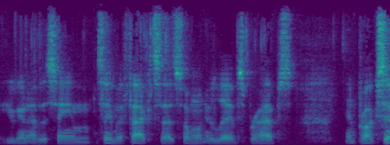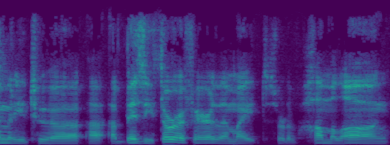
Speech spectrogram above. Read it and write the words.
you're going to have the same same effects as someone who lives perhaps in proximity to a, a busy thoroughfare that might sort of hum along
